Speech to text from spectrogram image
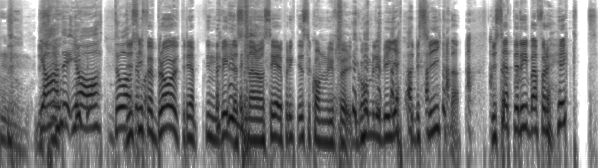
Jag hade, ja, då, Du ser för bra ut på dina Tinderbilder, så när de ser det på riktigt så kommer de bli, för, de kommer bli jättebesvikna. Du sätter ribban för högt.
